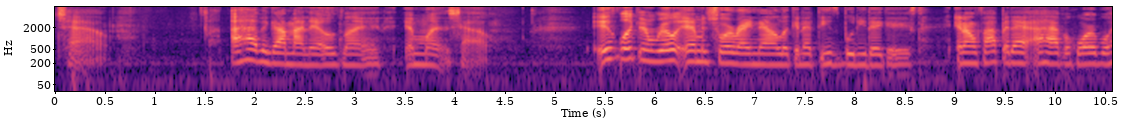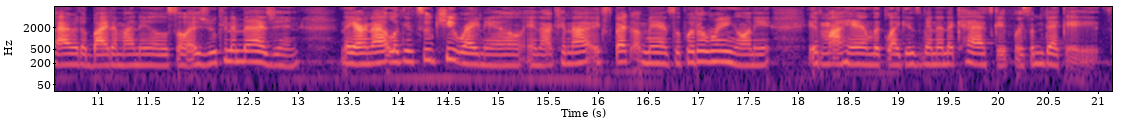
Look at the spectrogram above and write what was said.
child. I haven't got my nails done in months, child. It's looking real immature right now looking at these booty diggers. And on top of that, I have a horrible habit of biting my nails. So, as you can imagine, they are not looking too cute right now. And I cannot expect a man to put a ring on it if my hand look like it's been in a casket for some decades.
